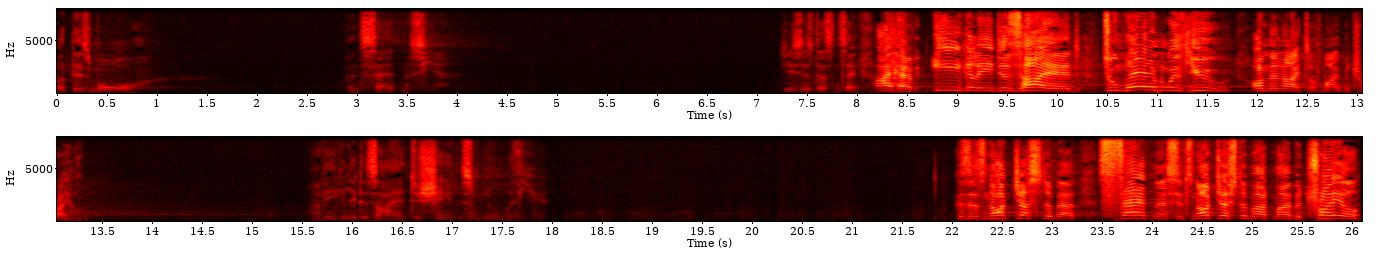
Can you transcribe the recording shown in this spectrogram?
But there's more than sadness here. Jesus doesn't say, I have eagerly desired to mourn with you on the night of my betrayal. I've eagerly desired to share this meal with you. Because it's not just about sadness. It's not just about my betrayal.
